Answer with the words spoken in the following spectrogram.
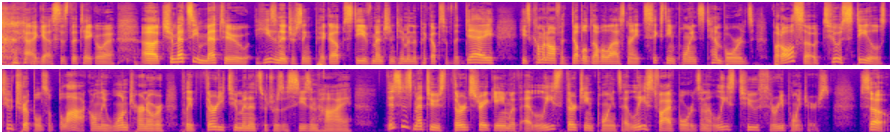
I guess, is the takeaway. Uh, Chimezie Metu, he's an interesting pickup. Steve mentioned him in the pickups of the day. He's coming off a double double last night 16 points, 10 boards, but also two steals, two triples, a block, only one turnover, played 32 minutes, which was a season high. This is Metu's third straight game with at least 13 points, at least five boards, and at least two three pointers. So,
